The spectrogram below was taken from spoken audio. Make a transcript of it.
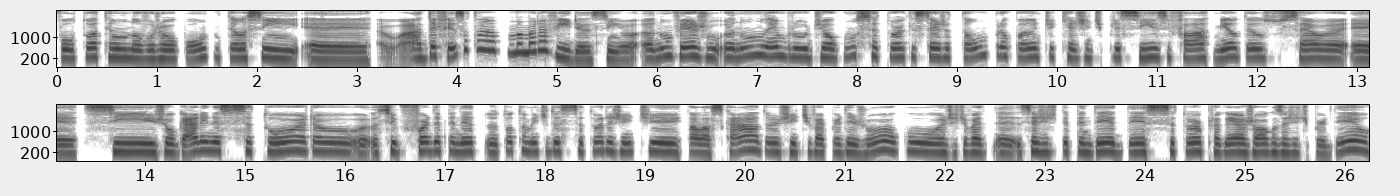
voltou a ter um novo jogo bom. Então, assim, é, a defesa tá uma maravilha, assim, eu, eu, não vejo, eu não lembro de algum setor que esteja tão preocupante que a gente precise falar, meu Deus do céu, é, se jogarem nesse setor, se for depender totalmente desse setor, a gente tá lascado, a gente vai perder jogo, a gente vai, é, se a gente depender desse setor para ganhar jogos, a gente perdeu.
